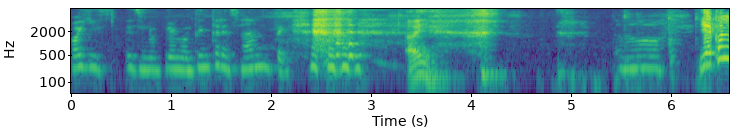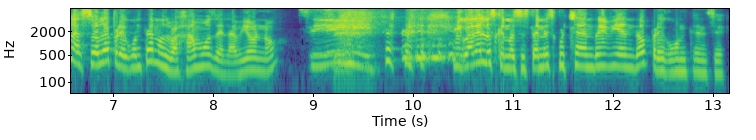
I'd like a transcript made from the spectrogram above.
Oye, es una pregunta interesante. Ay. Ya con la sola pregunta nos bajamos del avión, ¿no? Sí. Igual a los que nos están escuchando y viendo, pregúntense,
